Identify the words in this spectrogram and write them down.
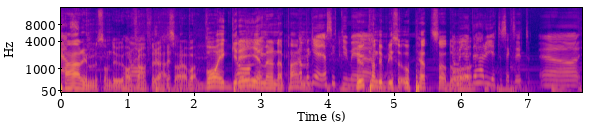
perm som du har Ja. framför dig här Sara. Va, vad är grejen men- med den där Ja men permen? grejen, jag sitter ju med... Hur kan du bli så upphetsad och... Ja, men det här är ju jättesexigt. Uh,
